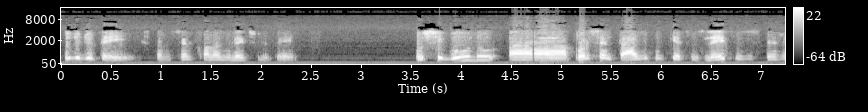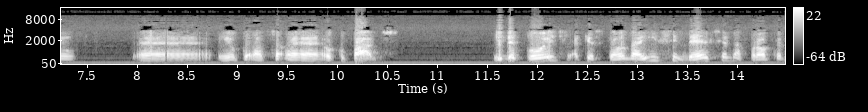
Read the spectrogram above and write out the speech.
Tudo de UTI, estamos sempre falando de leitos de UTI. O segundo, a porcentagem com que esses leitos estejam é, em operação, é, ocupados. E depois a questão da incidência da própria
